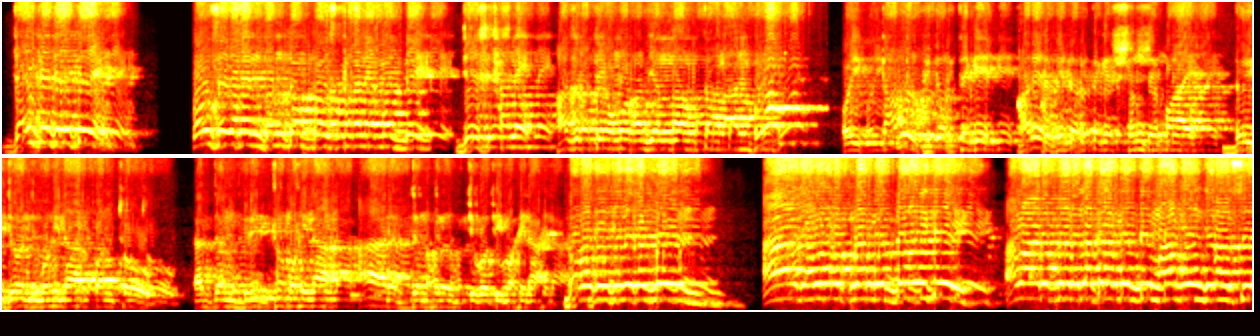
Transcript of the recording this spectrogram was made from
যাইতে যাইতে পৌঁছে গেলেন গন্তব্য স্থানের মধ্যে, যে স্থানে হজরতে ওমর রাদিয়াল্লাহু তাআলা ওই তাবুর ভিতর থেকে, ঘরের ভিতর থেকে শুনতে পায় দুইজন মহিলার কণ্ঠ। একজন বৃদ্ধ মহিলা আর একজন হলো যুবতী মহিলা। বাবাজি, জেনে রাখবেন আজ আমার আপনার মধ্যে আমার আপনার এলাকার মধ্যে মা বোন যারা আছে,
